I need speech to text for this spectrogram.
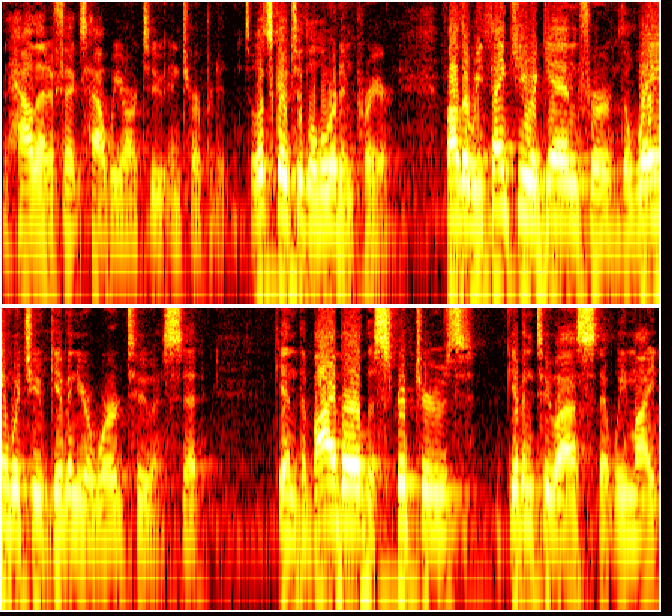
and how that affects how we are to interpret it. So let's go to the Lord in prayer. Father, we thank you again for the way in which you've given your word to us. That, again, the Bible, the scriptures given to us that we might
